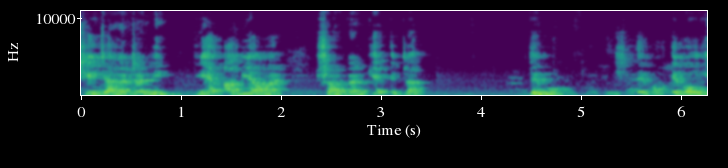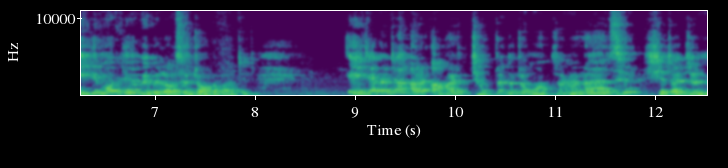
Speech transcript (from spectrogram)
সেই জায়গাটা দিয়ে আমি আমার সরকারকে এটা দেব দেব এবং ইতিমধ্যে we will also talk about it এই জায়গাটা আর আমার ছোট্ট দুটো মন্ত্রণালয় আছে, সেটার জন্য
